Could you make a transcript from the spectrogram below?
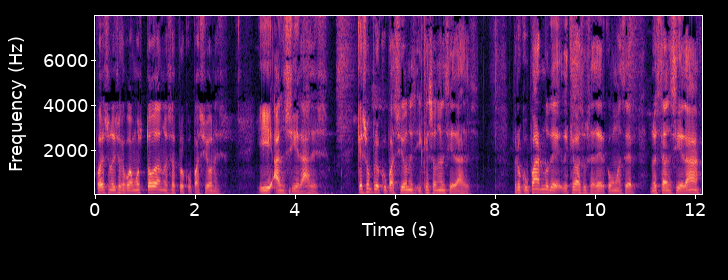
Por eso nos dice que pongamos todas nuestras preocupaciones y ansiedades. ¿Qué son preocupaciones y qué son ansiedades? Preocuparnos de, de qué va a suceder, cómo va a ser. Nuestra ansiedad,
